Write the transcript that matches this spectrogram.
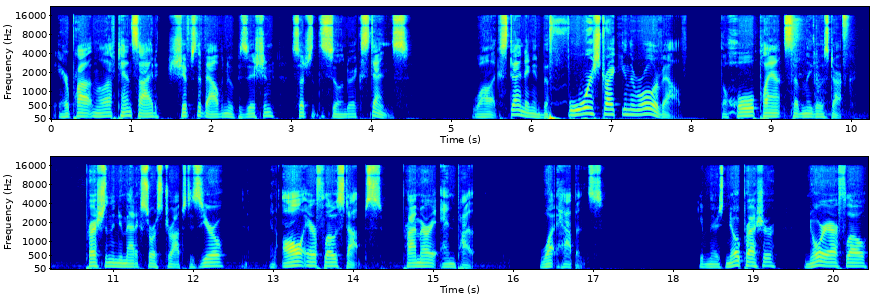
the air pilot on the left hand side shifts the valve into a position such that the cylinder extends. While extending and before striking the roller valve, the whole plant suddenly goes dark. Pressure in the pneumatic source drops to zero, and all airflow stops, primary and pilot. What happens? Given there's no pressure, nor airflow,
